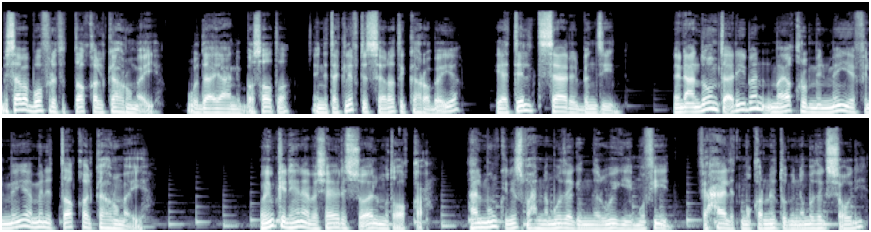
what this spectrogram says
بسبب وفرة الطاقة الكهرومائية. وده يعني ببساطة إن تكلفة السيارات الكهربائية هي تلت سعر البنزين لأن عندهم تقريبا ما يقرب من 100% من الطاقة الكهرومائية. ويمكن هنا بشاير السؤال المتوقع هل ممكن يصبح النموذج النرويجي مفيد في حالة مقارنته بالنموذج السعودي؟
